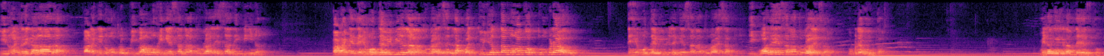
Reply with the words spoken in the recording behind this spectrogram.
y no es regalada para que nosotros vivamos en esa naturaleza divina para que dejemos de vivir en la naturaleza en la cual tú y yo estamos acostumbrados. Dejemos de vivir en esa naturaleza. ¿Y cuál es esa naturaleza? Tu pregunta. Mira qué grande es esto.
